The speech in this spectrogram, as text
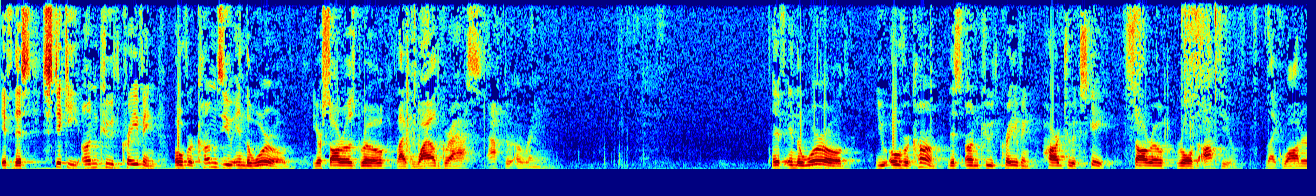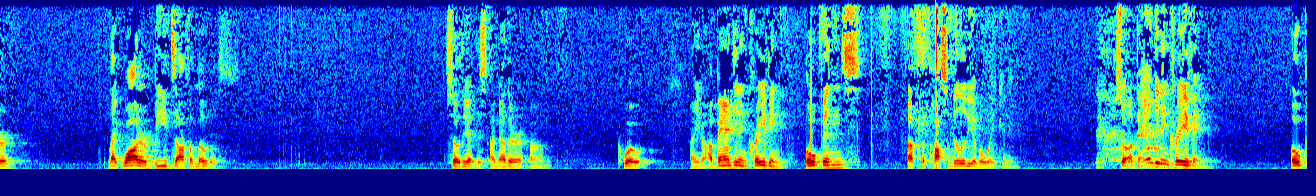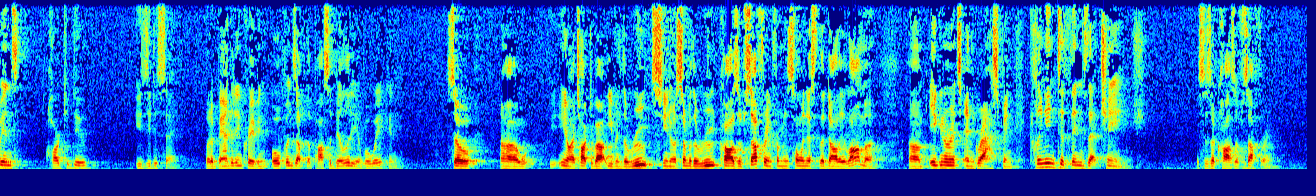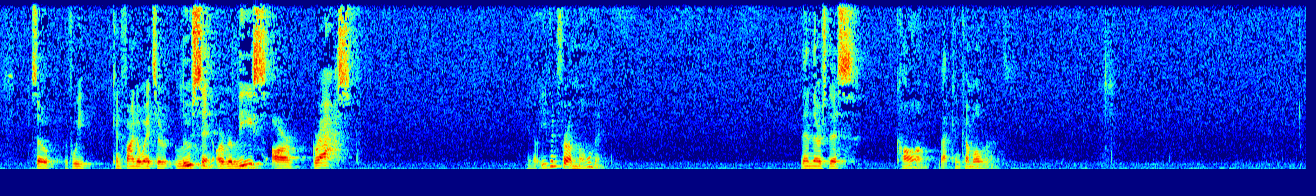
If this sticky, uncouth craving overcomes you in the world, your sorrows grow like wild grass after a rain. If in the world you overcome this uncouth craving, hard to escape, sorrow rolls off you like water, like water beads off a lotus. So the, this another um, quote, you know, abandoning craving opens up the possibility of awakening. So abandoning craving opens, hard to do, easy to say, but abandoning craving opens up the possibility of awakening. So uh, you know, I talked about even the roots, you know, some of the root cause of suffering from His Holiness the Dalai Lama, um, ignorance and grasping, clinging to things that change. This is a cause of suffering. So if we can find a way to loosen or release our grasp, you know, even for a moment, then there's this calm that can come over us.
